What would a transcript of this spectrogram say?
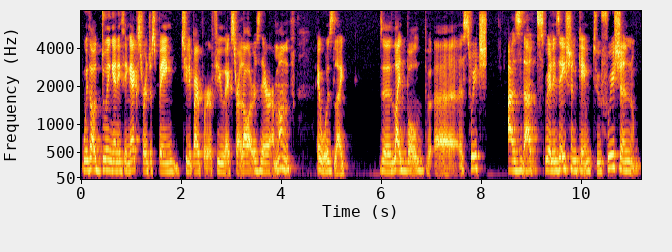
without doing anything extra, just paying Chili Piper a few extra dollars there a month. It was like the light bulb uh, switch. As that realization came to fruition,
